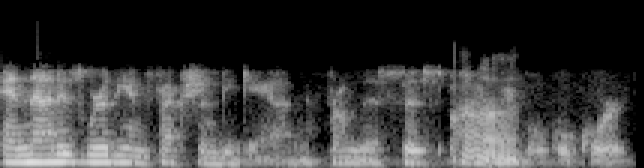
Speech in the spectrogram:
And that is where the infection began from this cyst behind huh. my vocal cords.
